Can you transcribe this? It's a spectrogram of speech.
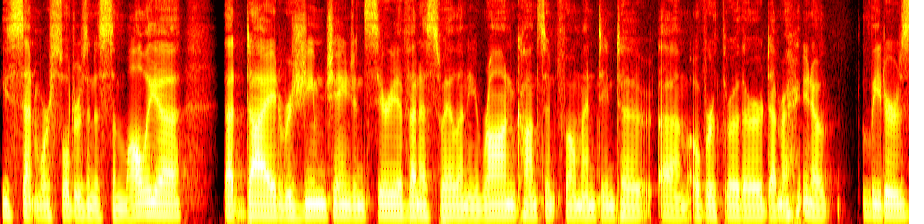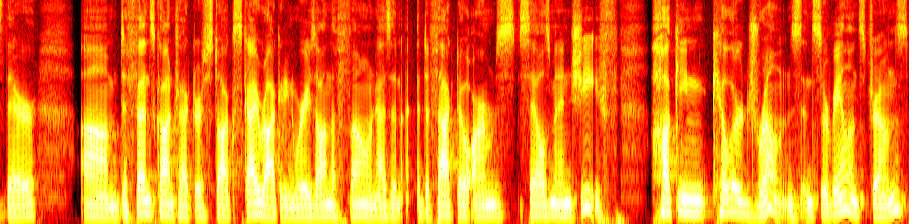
He's sent more soldiers into Somalia. that died, regime change in Syria, Venezuela, and Iran, constant fomenting to um, overthrow their you know leaders there. Um, defense contractor stock skyrocketing, where he's on the phone as an, a de facto arms salesman in chief, hucking killer drones and surveillance drones.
